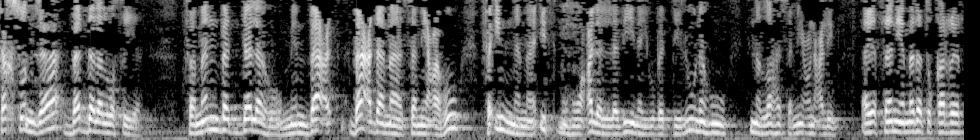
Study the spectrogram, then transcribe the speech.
شخص جاء بدل الوصية. فمن بدله من بعد بعدما سمعه فإنما إثمه على الذين يبدلونه. إن الله سميع عليم. الآية الثانية ماذا تقرر؟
